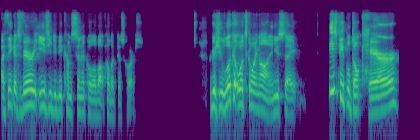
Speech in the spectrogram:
I think it's very easy to become cynical about public discourse. Because you look at what's going on and you say, these people don't care.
